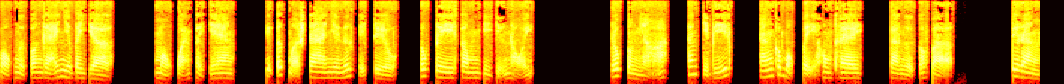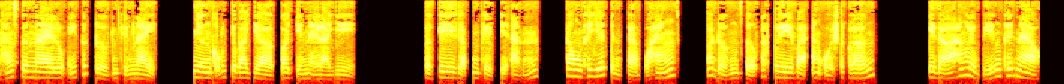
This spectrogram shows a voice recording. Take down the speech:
một người con gái như bây giờ. Một khoảng thời gian, ký ức mở ra như nước thủy triều, rút đi không gì giữ nổi. Lúc còn nhỏ, hắn chỉ biết hắn có một vị hôn thê, là người có vợ. Tuy rằng hắn xưa nay luôn ý thức được chuyện này, nhưng cũng chưa bao giờ coi chuyện này là gì. Từ khi gặp Kiều Chi ảnh, trong thế giới tình cảm của hắn có được sự phát huy và ăn ủi rất lớn. Khi đó hắn liền biến thế nào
